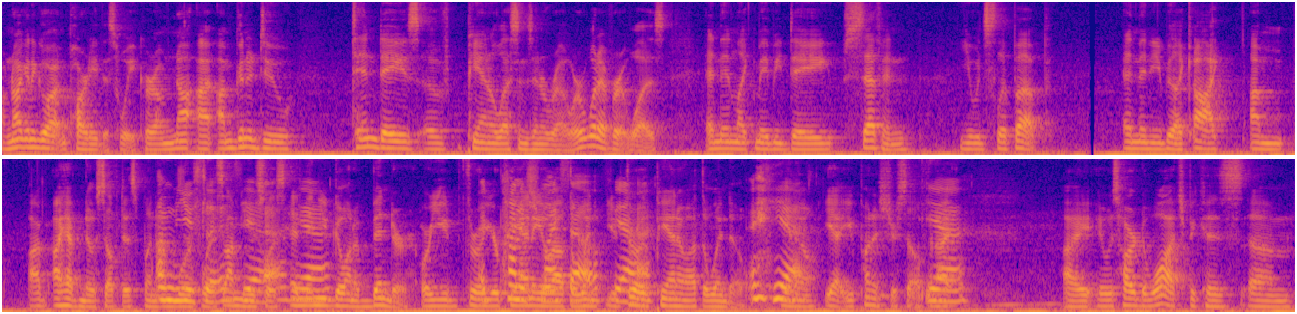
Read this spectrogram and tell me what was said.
I'm not gonna go out and party this week, or I'm not I, I'm gonna do ten days of piano lessons in a row, or whatever it was. And then like maybe day seven, you would slip up, and then you'd be like, oh, I, I'm I, I have no self discipline. I'm, I'm worthless. useless, I'm yeah, useless. And then you'd go on a bender, or you'd throw I'd your piano out the window. You'd throw the piano out the window. Yeah. You know? Yeah, you punished yourself. And yeah I, I it was hard to watch because um,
